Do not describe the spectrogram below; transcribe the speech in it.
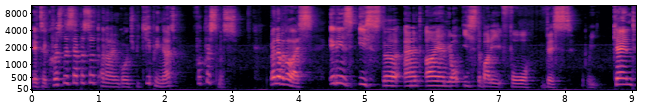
it's a Christmas episode, and I am going to be keeping that for Christmas. But nevertheless, it is Easter, and I am your Easter Bunny for this weekend.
